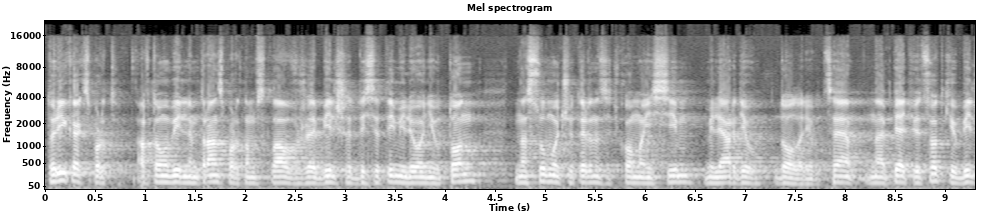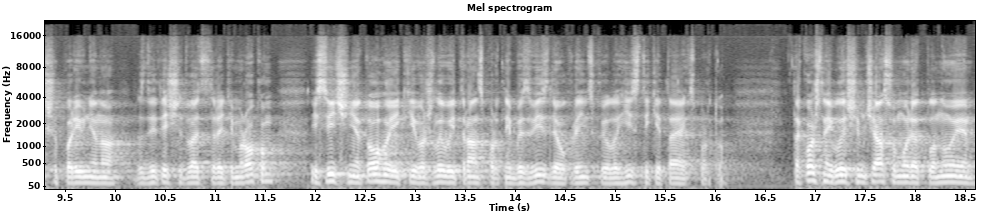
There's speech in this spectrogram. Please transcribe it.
Торік експорт автомобільним транспортом склав вже більше 10 мільйонів тонн на суму 14,7 мільярдів доларів. Це на 5% більше порівняно з 2023 роком і свідчення того, який важливий транспортний безвіз для української логістики та експорту. Також найближчим часом уряд планує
